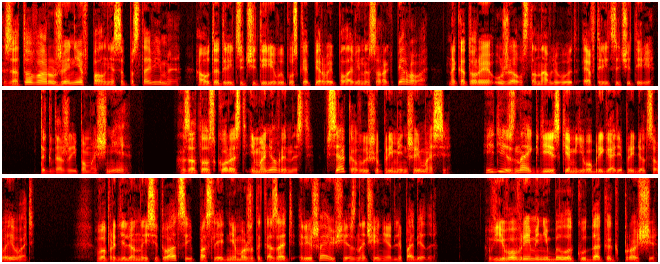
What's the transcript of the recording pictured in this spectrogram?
Зато вооружение вполне сопоставимое, а у Т-34 выпуска первой половины 41-го, на которые уже устанавливают F-34, так даже и помощнее. Зато скорость и маневренность всяко выше при меньшей массе. Иди знай, где и с кем его бригаде придется воевать. В определенной ситуации последнее может оказать решающее значение для победы. В его времени было куда как проще.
